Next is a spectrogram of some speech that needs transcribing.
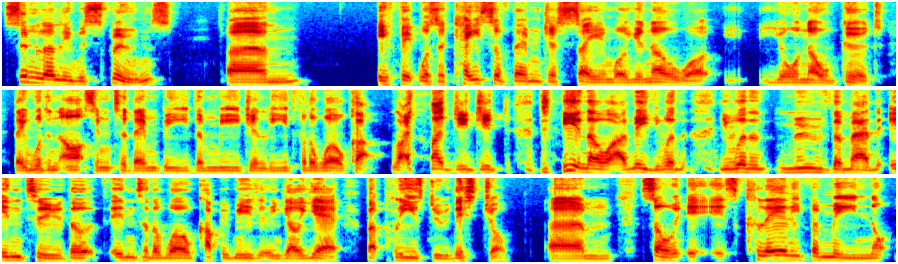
Similarly with Spoons, um, if it was a case of them just saying, well, you know what, you're no good, they wouldn't ask him to then be the media lead for the World Cup. Like, like you, you, you know what I mean? You wouldn't you wouldn't move the man into the into the World Cup immediately and go, yeah, but please do this job. Um, so it, it's clearly for me not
